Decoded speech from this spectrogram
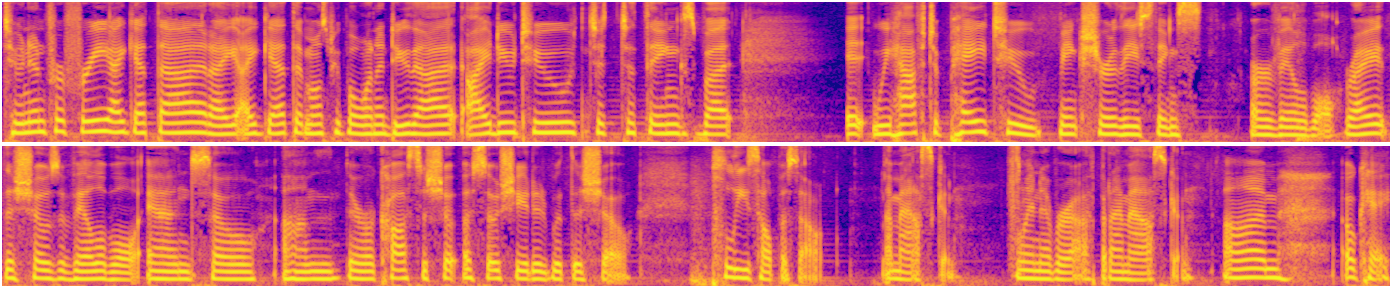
tune in for free. I get that. I, I get that most people want to do that. I do too to, to things, but it, we have to pay to make sure these things are available, right? The show's available. And so um, there are costs associated with this show. Please help us out. I'm asking. I never ask, but I'm asking. Um, okay.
